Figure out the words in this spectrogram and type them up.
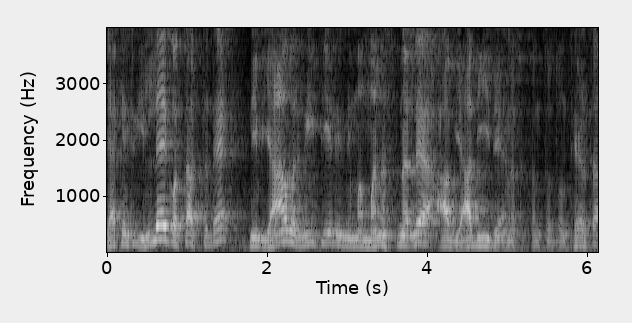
ಯಾಕೆಂದ್ರೆ ಇಲ್ಲೇ ಗೊತ್ತಾಗ್ತದೆ ನೀವು ಯಾವ ರೀತಿಯಲ್ಲಿ ನಿಮ್ಮ ಮನಸ್ಸಿನಲ್ಲೇ ಆ ವ್ಯಾಧಿ ಇದೆ ಅನ್ನತಕ್ಕಂಥದ್ದು ಅಂತ ಹೇಳ್ತಾ,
